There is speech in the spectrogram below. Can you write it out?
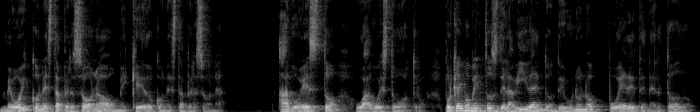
¿Me voy con esta persona o me quedo con esta persona? ¿Hago esto o hago esto otro? Porque hay momentos de la vida en donde uno no puede tener todo,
